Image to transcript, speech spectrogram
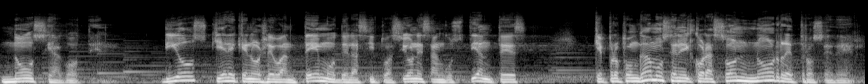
no se agoten. Dios quiere que nos levantemos de las situaciones angustiantes, que propongamos en el corazón no retroceder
